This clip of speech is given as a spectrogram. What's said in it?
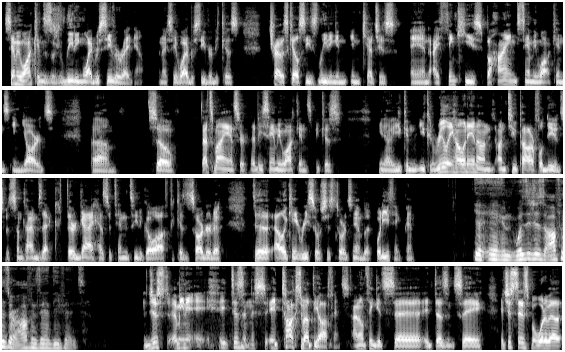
Sammy Watkins is leading wide receiver right now. And I say wide receiver because Travis Kelce is leading in, in catches, and I think he's behind Sammy Watkins in yards. Um, so that's my answer. That'd be Sammy Watkins because you know you can you can really hone in on on two powerful dudes, but sometimes that third guy has a tendency to go off because it's harder to to allocate resources towards him. But what do you think, Ben? Yeah, and was it just offense or offense and defense? Just, I mean, it, it doesn't. It talks about the offense. I don't think it's. Uh, it doesn't say. It just says, but what about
